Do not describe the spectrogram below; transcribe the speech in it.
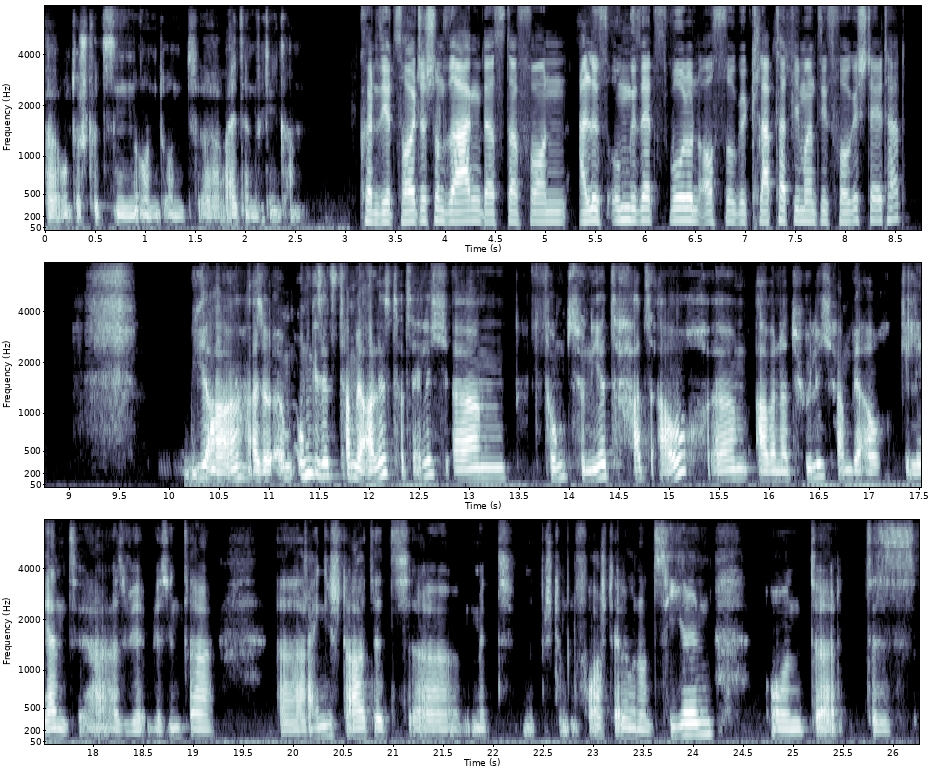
äh, unterstützen und, und äh, weiterentwickeln kann. Können Sie jetzt heute schon sagen, dass davon alles umgesetzt wurde und auch so geklappt hat, wie man sich es vorgestellt hat? Ja, also um, umgesetzt haben wir alles tatsächlich. Ähm, funktioniert hat auch, ähm, aber natürlich haben wir auch gelernt. Ja? Also wir, wir sind da äh, reingestartet äh, mit, mit, bestimmten Vorstellungen und Zielen und äh, das ist,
